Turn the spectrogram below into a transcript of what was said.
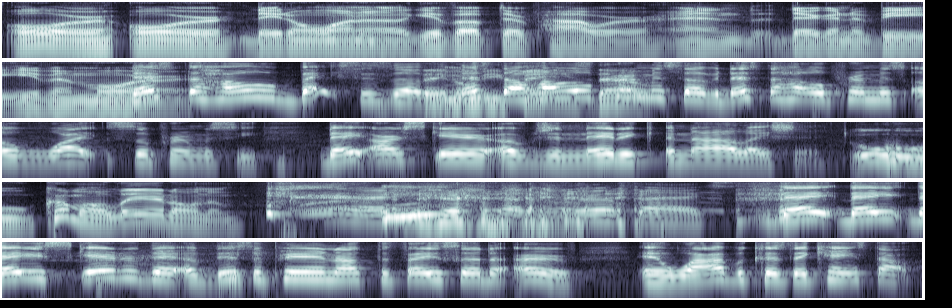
Or or they don't want to give up their power, and they're gonna be even more. That's the whole basis of They it. gonna That's the whole phased out. premise of it. That's the whole premise of white supremacy. They are scared of genetic annihilation. Ooh, come on, lay it on them. Real facts. they they they scared of that of disappearing off the face of the earth. And why? Because they can't stop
